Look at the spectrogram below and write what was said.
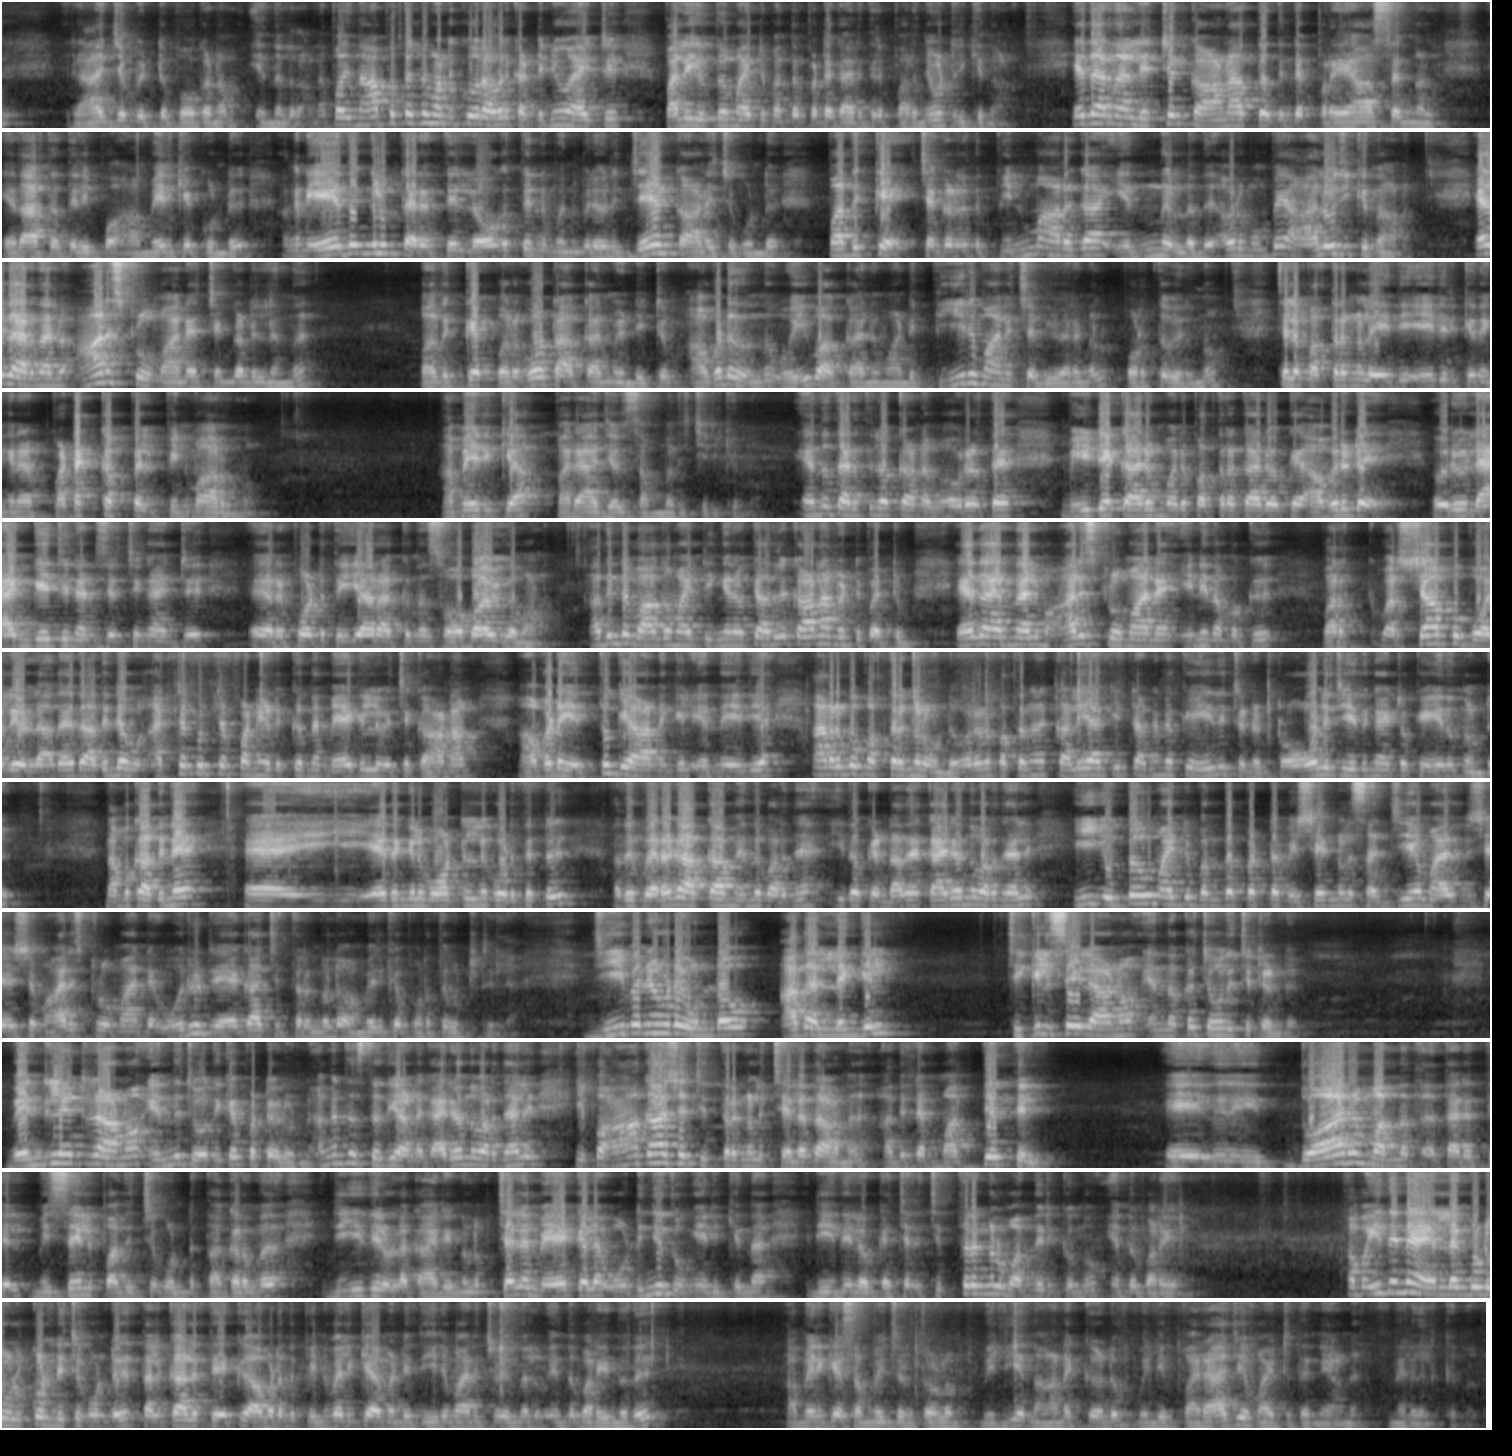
രാജ്യം വിട്ടു പോകണം എന്നുള്ളതാണ്. അപ്പോൾ നാൽപ്പത്തെട്ട് മണിക്കൂർ അവർ കണ്ടിന്യൂ ആയിട്ട് പല യുദ്ധവുമായിട്ട് ബന്ധപ്പെട്ട കാര്യത്തിൽ പറഞ്ഞുകൊണ്ടിരിക്കുന്നതാണ്. ഏതായിരുന്നാലും ലക്ഷ്യം കാണാത്തതിന്റെ പ്രയാസങ്ങൾ യഥാർത്ഥത്തിൽ ഇപ്പോൾ അമേരിക്കക്കുണ്ട്. അങ്ങനെ ഏതെങ്കിലും തരത്തിൽ ലോകത്തിന് മുൻപിൽ ഒരു ജയം കാണിച്ചുകൊണ്ട് പതുക്കെ ചെങ്കടലിൽ പിന്മാറുക എന്നുള്ളത് അവർ മുമ്പേ ആലോചിക്കുന്നതാണ്. ഏതായിരുന്നാലും ആരിസ് ട്രൂമാനെ ചെങ്കടലിൽ നിന്ന് പതുക്കെ പിറകോട്ടാക്കാൻ വേണ്ടിയിട്ടും അവിടെ നിന്ന് ഒഴിവാക്കാനും വേണ്ടി തീരുമാനിച്ച വിവരങ്ങൾ പുറത്തു വരുന്നു. ചില പത്രങ്ങൾ എഴുതി എഴുതിയിരിക്കുന്നത് ഇങ്ങനെ പടക്കപ്പൽ പിന്മാറുന്നു. അമേരിക്ക പരാജയം സമ്മതിച്ചിരിക്കുന്നു. എന്ന തരത്തിലൊക്കെയാണ്. ഓരോരുത്തെ മീഡിയക്കാരും ഒരു പത്രക്കാരും ഒക്കെ അവരുടെ ഒരു ലാംഗ്വേജിനനുസരിച്ച് കഴിഞ്ഞിട്ട് റിപ്പോർട്ട് തയ്യാറാക്കുന്നത് സ്വാഭാവികമാണ്. അതിന്റെ ഭാഗമായിട്ട് ഇങ്ങനെയൊക്കെ അതിൽ കാണാൻ വേണ്ടി പറ്റും. ഏതായിരുന്നാലും ആരിസ് ട്രൂമാനെ ഇനി നമുക്ക് വർക്ക് വർഷാപ്പ് പോലെയുള്ള അതായത് അതിന്റെ അറ്റകുറ്റപ്പണി എടുക്കുന്ന മേഖലയിൽ വെച്ച് കാണാം. അവിടെ എത്തുകയാണെങ്കിൽ എന്ന് എഴുതിയ അറബ് പത്രങ്ങളുണ്ട്. ഓരോരോ പത്രങ്ങൾ കളിയാക്കിയിട്ട് അങ്ങനെയൊക്കെ എഴുതിയിട്ടുണ്ട്. ട്രോൾ ചെയ്തും കഴിഞ്ഞിട്ടൊക്കെ എഴുതുന്നുണ്ട്. നമുക്കതിനെ ഏതെങ്കിലും ഹോട്ടലിന് കൊടുത്തിട്ട് അത് വിറകാക്കാം എന്ന് പറഞ്ഞ് ഇതൊക്കെ ഉണ്ട്. അതേ കാര്യം എന്ന് പറഞ്ഞാൽ ഈ യുദ്ധവുമായിട്ട് ബന്ധപ്പെട്ട വിഷയങ്ങൾ സജീവമായതിനു ശേഷം ആരിസ് ട്രൂമാന്റെ ഒരു രേഖാചിത്രങ്ങളും അമേരിക്ക പുറത്തു വിട്ടിട്ടില്ല. ജീവനോടെ ഉണ്ടോ അതല്ലെങ്കിൽ ചികിത്സയിലാണോ എന്നൊക്കെ ചോദിച്ചിട്ടുണ്ട്. വെന്റിലേറ്റർ ആണോ എന്ന് ചോദിക്കപ്പെട്ടവരുണ്ട്. അങ്ങനത്തെ സ്ഥിതിയാണ്. കാര്യം എന്ന് പറഞ്ഞാൽ ഇപ്പോൾ ആകാശ ചിത്രങ്ങൾ ചിലതാണ്. അതിന്റെ മധ്യത്തിൽ ദ്വാരം വന്ന തരത്തിൽ മിസൈൽ പതിച്ചുകൊണ്ട് തകർന്ന രീതിയിലുള്ള കാര്യങ്ങളും ചില മേഖല ഒടിഞ്ഞു തൂങ്ങിയിരിക്കുന്ന രീതിയിലൊക്കെ ചില ചിത്രങ്ങൾ വന്നിരിക്കുന്നു എന്ന് പറയുന്നു. അപ്പോൾ ഇതിനെ എല്ലാം കൂടി ഉൾക്കൊള്ളിച്ചുകൊണ്ട് തൽക്കാലത്തേക്ക് അവിടെ നിന്ന് പിൻവലിക്കാൻ വേണ്ടി തീരുമാനിച്ചു എന്ന് എന്ന് പറയുന്നത് അമേരിക്കയെ സംബന്ധിച്ചിടത്തോളം വലിയ നാണക്കേടും വലിയ പരാജയമായിട്ട് തന്നെയാണ് നിലനിൽക്കുന്നത്.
